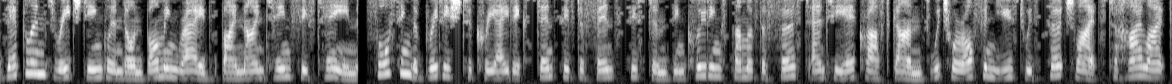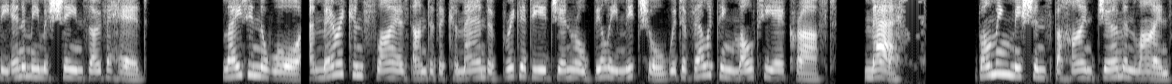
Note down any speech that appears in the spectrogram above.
Zeppelins reached England on bombing raids by 1915, forcing the British to create extensive defence systems including some of the first anti-aircraft guns which were often used with searchlights to highlight the enemy machines overhead. Late in the war, American flyers under the command of Brigadier General Billy Mitchell were developing multi-aircraft mass bombing missions behind German lines,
